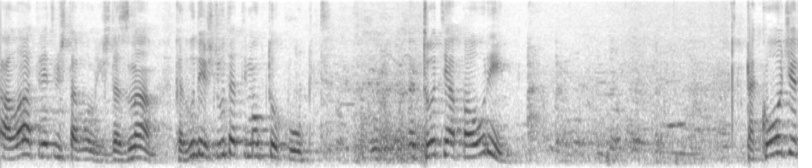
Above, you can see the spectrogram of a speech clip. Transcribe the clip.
Allah, reci mi šta voliš, da znam. Kad budeš ljuta ti mogu to kupiti. To ti ja pa urim. Također,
